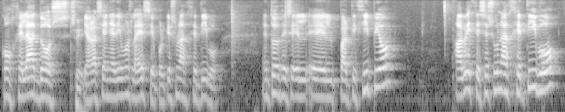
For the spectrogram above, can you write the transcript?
congelados. Sí. Y ahora sí añadimos la S, porque es un adjetivo. Entonces, el, el participio a veces es un adjetivo,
